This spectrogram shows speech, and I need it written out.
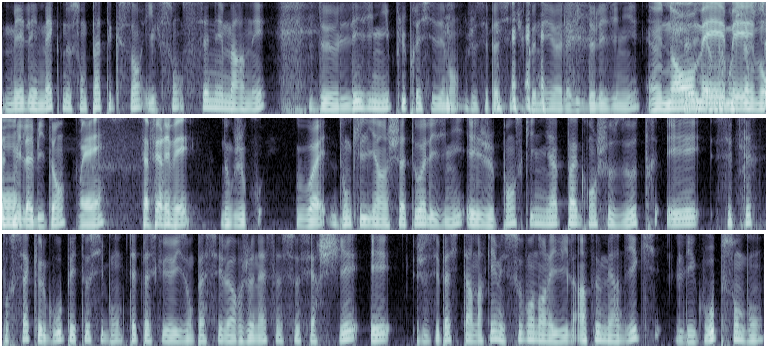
mais les mecs ne sont pas texans, ils sont seine-et-marnais, de Lésigny plus précisément. Je sais pas si tu connais euh, la ville de Lésigny. Euh, non, mais, mais bon. 7000 habitants. Ouais, ça fait rêver. Donc je ouais, donc il y a un château à Lésigny et je pense qu'il n'y a pas grand chose d'autre et c'est peut-être pour ça que le groupe est aussi bon, peut-être parce qu'ils ont passé leur jeunesse à se faire chier et je sais pas si t'as remarqué mais souvent dans les villes un peu merdiques, les groupes sont bons.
